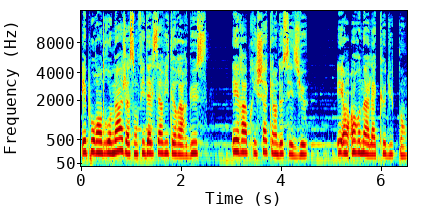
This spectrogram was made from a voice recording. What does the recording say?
Et pour rendre hommage à son fidèle serviteur Argus, Héra prit chacun de ses yeux et en orna la queue du pan.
